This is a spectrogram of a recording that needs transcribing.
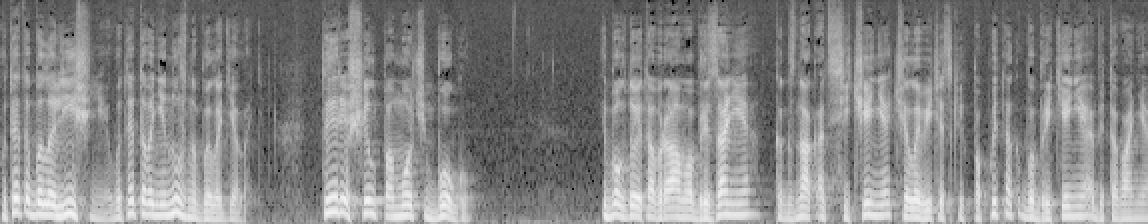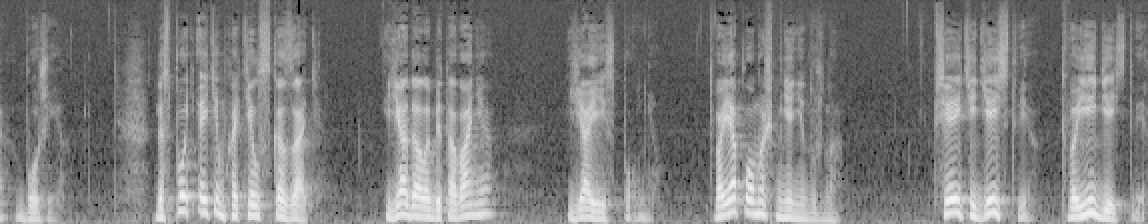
вот это было лишнее, вот этого не нужно было делать. Ты решил помочь Богу. И Бог дает Аврааму обрезание как знак отсечения человеческих попыток в обретении обетования Божьих. Господь этим хотел сказать, я дал обетование, я и исполню. Твоя помощь мне не нужна. Все эти действия, твои действия,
